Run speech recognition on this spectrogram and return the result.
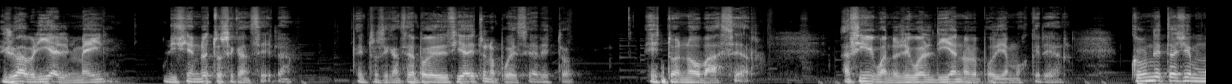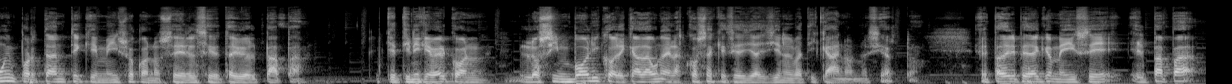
yo abría el mail diciendo esto se cancela esto se cancela porque decía, esto no puede ser, esto, esto no va a ser. Así que cuando llegó el día no lo podíamos creer. Con un detalle muy importante que me hizo conocer el secretario del Papa, que tiene que ver con lo simbólico de cada una de las cosas que se hace allí en el Vaticano, ¿no es cierto? El padre Pedacchio me dice, el Papa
